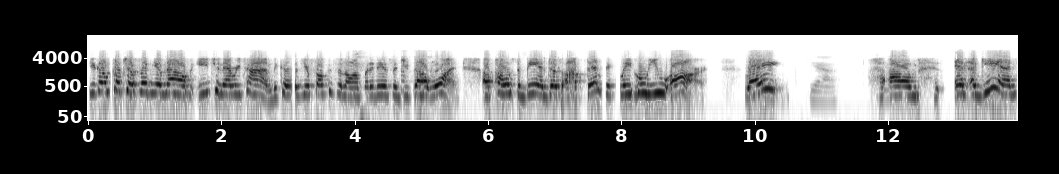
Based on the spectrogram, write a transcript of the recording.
you're going to put your foot in your mouth each and every time because you're focusing on what it is that you don't want, opposed to being just authentically who you are, right? Yeah. Um, and again,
